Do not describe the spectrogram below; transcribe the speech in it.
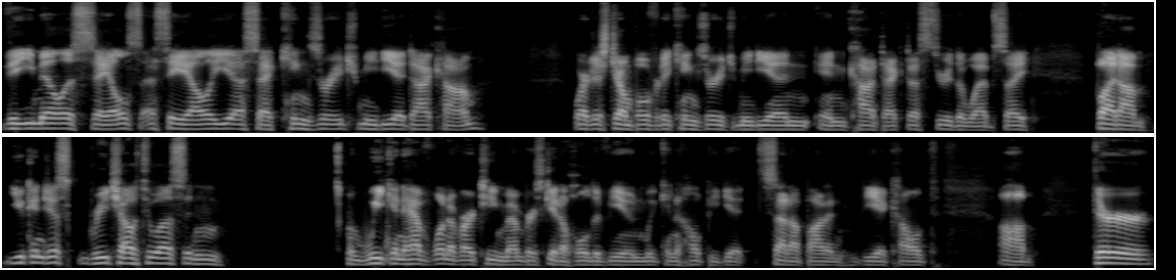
The email is sales, S A L E S, at kingsridgemedia.com, or just jump over to Kings Ridge Media and, and contact us through the website. But um, you can just reach out to us and we can have one of our team members get a hold of you and we can help you get set up on the account. Um, there,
